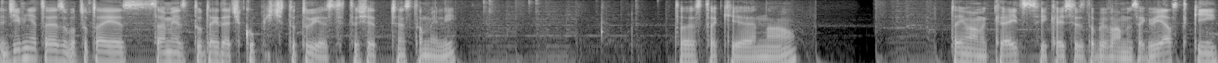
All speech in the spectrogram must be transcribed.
dziwnie to jest, bo tutaj jest, zamiast tutaj dać kupić, to tu jest. To się często myli. To jest takie, no. Tutaj mamy crates i cases zdobywamy za gwiazdki.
